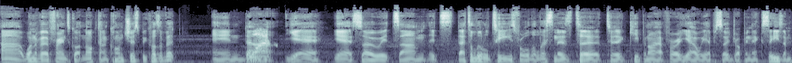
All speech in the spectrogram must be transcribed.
Uh, one of her friends got knocked unconscious because of it. And uh, yeah, yeah. So it's um, it's that's a little tease for all the listeners to to keep an eye out for a Yowie episode dropping next season.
